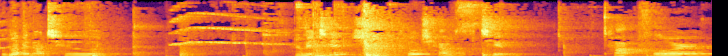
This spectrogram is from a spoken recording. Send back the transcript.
1102 Hermitage, Coach House 2. Top floor,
